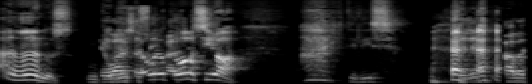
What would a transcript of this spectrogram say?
há anos. Entendeu? então assim, eu tô assim, ó. Ai, que delícia. A gente fala,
